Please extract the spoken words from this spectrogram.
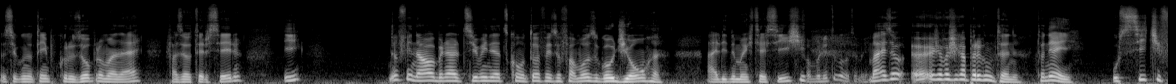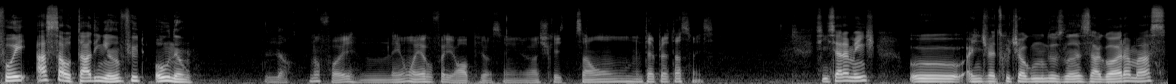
no segundo tempo, cruzou pro Mané, fazer o terceiro. E no final, o Bernardo Silva ainda descontou, fez o famoso gol de honra ali do Manchester City. Foi um bonito gol também. Mas eu, eu já vou chegar perguntando. Tô nem aí. O City foi assaltado em Anfield ou não? Não. Não foi, nenhum erro foi óbvio, assim. Eu acho que são interpretações. Sinceramente, o- a gente vai discutir algum dos lances agora, mas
